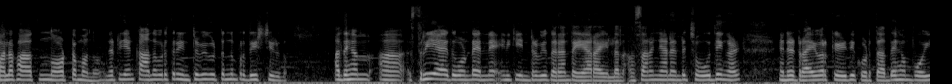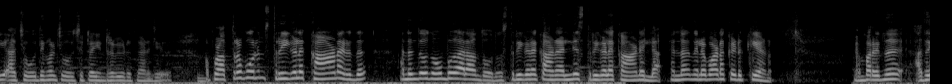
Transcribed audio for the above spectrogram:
പല ഭാഗത്തുനിന്ന് നോട്ടം വന്നു. എന്നിട്ട് ഞാൻ കാന്തപുരത്തിന് ഇന്റർവ്യൂ കിട്ടുമെന്ന് പ്രതീക്ഷിച്ചിരുന്നു. അദ്ദേഹം സ്ത്രീ ആയതുകൊണ്ട് എന്നെ എനിക്ക് ഇന്റർവ്യൂ തരാൻ തയ്യാറായില്ല. അവസാനം ഞാൻ എന്റെ ചോദ്യങ്ങൾ എന്റെ ഡ്രൈവർക്ക് എഴുതി കൊടുത്ത് അദ്ദേഹം പോയി ആ ചോദ്യങ്ങൾ ചോദിച്ചിട്ട് ഇന്റർവ്യൂ എടുക്കുകയാണ് ചെയ്തത്. അപ്പോൾ അത്ര പോലും സ്ത്രീകളെ കാണരുത്. അതെന്തോ നോമ്പ് നോമ്പുകാലാന്ന് തോന്നുന്നു. സ്ത്രീകളെ കാണാൻ അല്ലെങ്കിൽ സ്ത്രീകളെ കാണില്ല എന്ന നിലപാടൊക്കെ എടുക്കുകയാണ്. ഞാൻ പറയുന്നത് അത്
